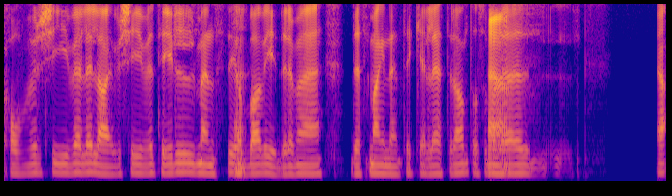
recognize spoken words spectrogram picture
coverskive eller liveskive til mens de Ja. jobba videre med Death Magnetic eller et eller annet, og så bare Ja. ja.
